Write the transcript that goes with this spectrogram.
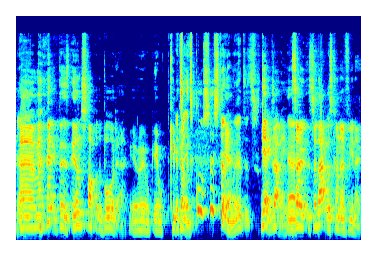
point. Um, it, does- it doesn't stop at the border. It will, it will keep It's, coming. it's a cool system. Yeah. It's, it's, Yeah, exactly. Yeah. So, so that was kind of you know,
